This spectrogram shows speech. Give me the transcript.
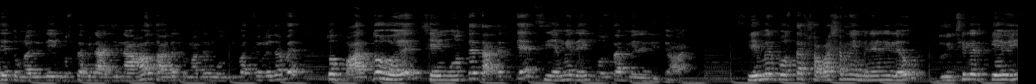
যে, তোমরা যদি এই প্রস্তাবে রাজি না হও, তাহলে তোমাদের মন্ত্রীপদ চলে যাবে। তো বাধ্য হয়ে সেই মুহূর্তে তাদেরকে সিএম এর এই প্রস্তাব মেনে নিতে হয়। সিএম এর প্রস্তাব সবার সামনে মেনে নিলেও দুই ছেলের কেউই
